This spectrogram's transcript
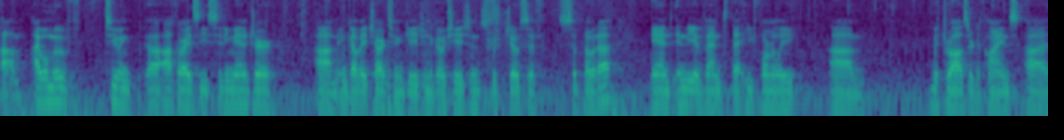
um, I will move to uh, authorize the city manager um, and GovHR to engage in negotiations with Joseph Sabota. And in the event that he formally um, withdraws or declines, uh,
